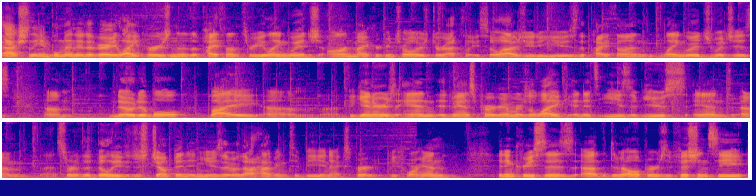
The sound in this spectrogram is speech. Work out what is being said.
actually implemented a very light version of the Python 3 language on microcontrollers directly. So it allows you to use the Python language, which is um, notable by um, uh, beginners and advanced programmers alike and its ease of use and um, uh, sort of the ability to just jump in and use it without having to be an expert beforehand. It increases uh, the developer's efficiency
